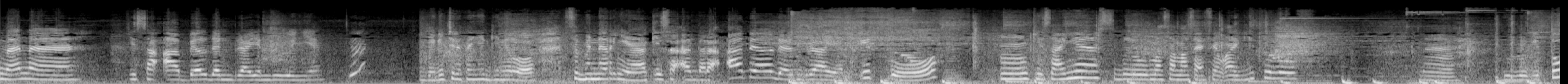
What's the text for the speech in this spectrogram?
Gimana kisah Abel dan Brian dulunya? Hmm? Jadi ceritanya gini loh, sebenarnya kisah antara Abel dan Brian itu hmm, kisahnya sebelum masa-masa SMA gitu loh. Nah, dulu itu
